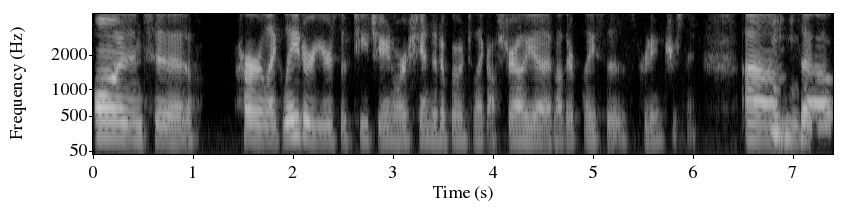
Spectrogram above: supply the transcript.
on into her like later years of teaching where she ended up going to like australia and other places pretty interesting. Um, mm-hmm. so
